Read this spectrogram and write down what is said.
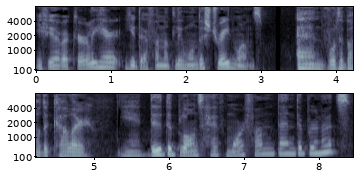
If you have a curly hair, you definitely want the straight ones. And what about the color? Yeah, do the blondes have more fun than the brunettes?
